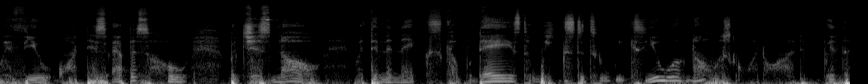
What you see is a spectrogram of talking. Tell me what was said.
with you on this episode. But just know within the next couple days to weeks to two weeks, you will know what's going on with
